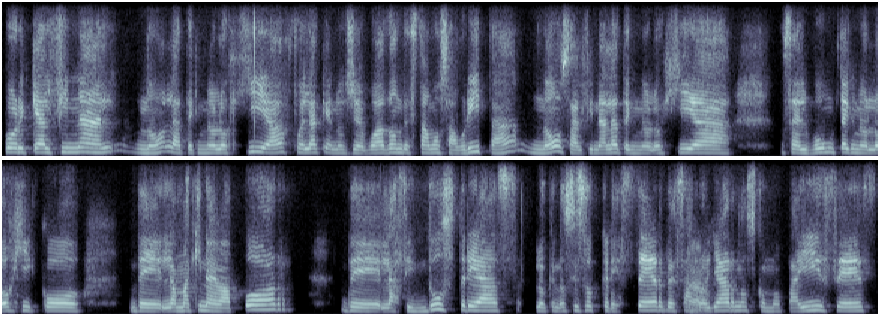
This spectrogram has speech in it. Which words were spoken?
Porque al final, ¿no? La tecnología fue la que nos llevó a donde estamos ahorita, ¿no? O sea, al final la tecnología, o sea, el boom tecnológico de la máquina de vapor, de las industrias, lo que nos hizo crecer, desarrollarnos como países,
